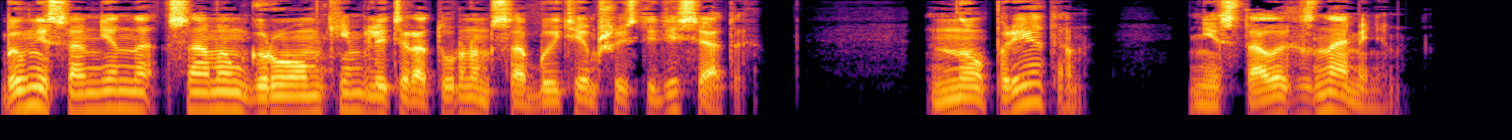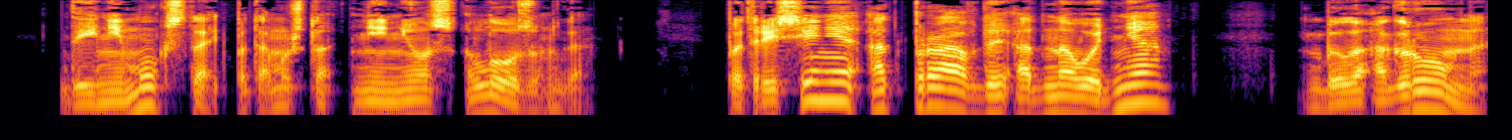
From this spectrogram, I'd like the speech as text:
был, несомненно, самым громким литературным событием 60-х, но при этом не стал их знаменем. Да и не мог стать, потому что не нес лозунга. Потрясение от правды одного дня было огромно,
